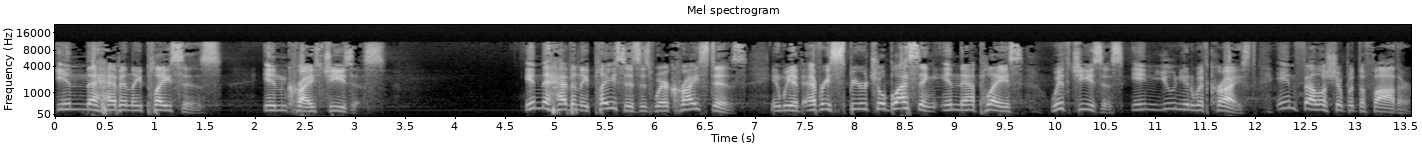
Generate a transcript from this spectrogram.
in the heavenly places in Christ Jesus. In the heavenly places is where Christ is, and we have every spiritual blessing in that place with Jesus, in union with Christ, in fellowship with the Father.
